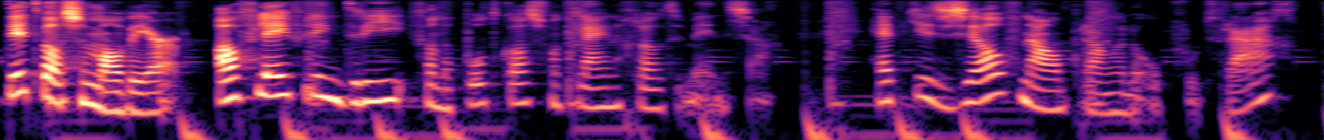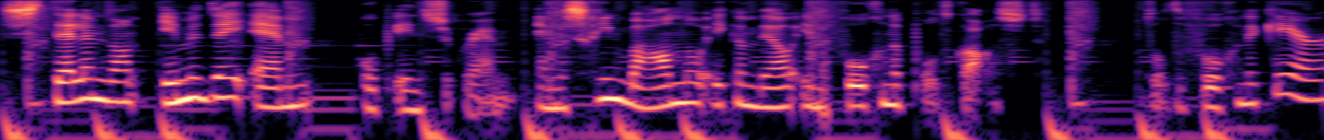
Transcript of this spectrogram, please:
Dit was hem alweer, aflevering 3 van de podcast van Kleine Grote Mensen. Heb je zelf nou een prangende opvoedvraag? Stel hem dan in mijn DM op Instagram en misschien behandel ik hem wel in de volgende podcast. Tot de volgende keer.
